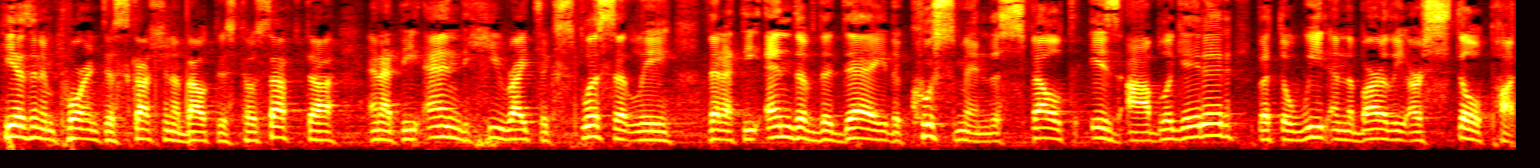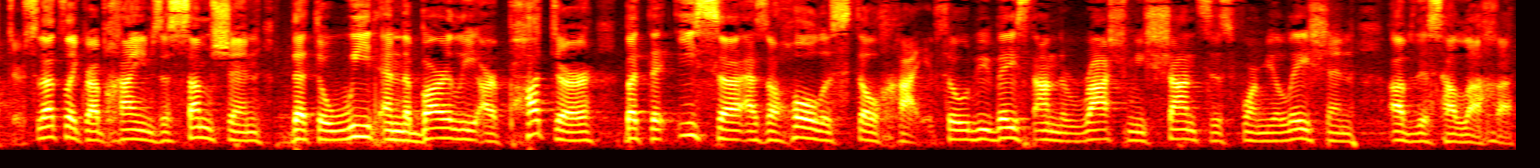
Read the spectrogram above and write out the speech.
He has an important discussion about this Tosefta, and at the end he writes explicitly that at the end of the day, the kusmin, the spelt, is obligated, but the wheat and the barley are still putter. So that's like Rab Chaim's assumption that the wheat and the barley are putter, but the Isa as a whole is still chayiv. So it would be based on the Rash Mishantz's formulation of this halacha.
